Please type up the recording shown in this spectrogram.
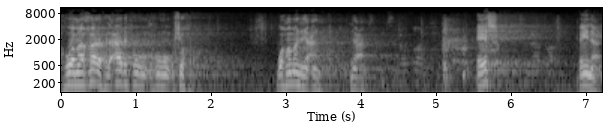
هو ما خالف العادة فهو, شهرة وهو منهي عنه. نعم. إيش؟ أي نعم.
